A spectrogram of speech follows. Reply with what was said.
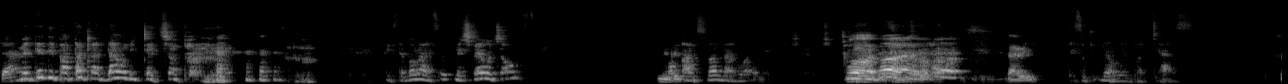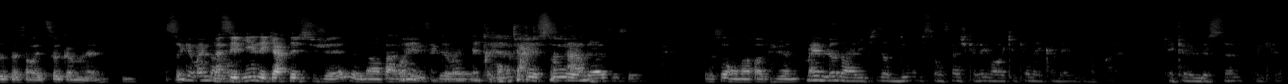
temps. Mettez des patates là-dedans, on est ketchup. fait que c'était pas mal ça. Mais je fais autre chose. tu sais. On parle souvent de ma voix, mais je fais autre chose. Ouais, ben, Ah, c'est ouais. ça. Ben oui. Mais surtout dans un podcast. Ça, ça, ça va être ça comme. euh, C'est sûr que même dans. Mais c'est bien d'écarter le sujet, de- d'en parler. Ouais, exactement. de- Mettre une Après carte ça, sur table. ouais, c'est ça. Ça, on n'en parle plus jamais. Même là, dans l'épisode 12, si on se rend jusque-là, il va y avoir quelqu'un dans les comments qui va faire. Quelqu'un, le seul, qui va écrire.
